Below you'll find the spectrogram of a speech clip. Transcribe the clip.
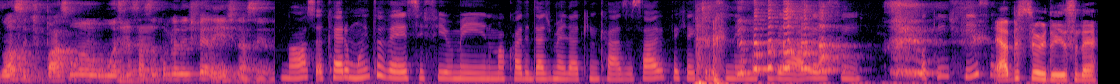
Nossa, te passa uma, Uhum. uma sensação completamente diferente da cena. Nossa, eu quero muito ver esse filme numa qualidade melhor que em casa, sabe? Porque aquele cinema aqui de lá, assim, um pouquinho difícil. É absurdo isso, né?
